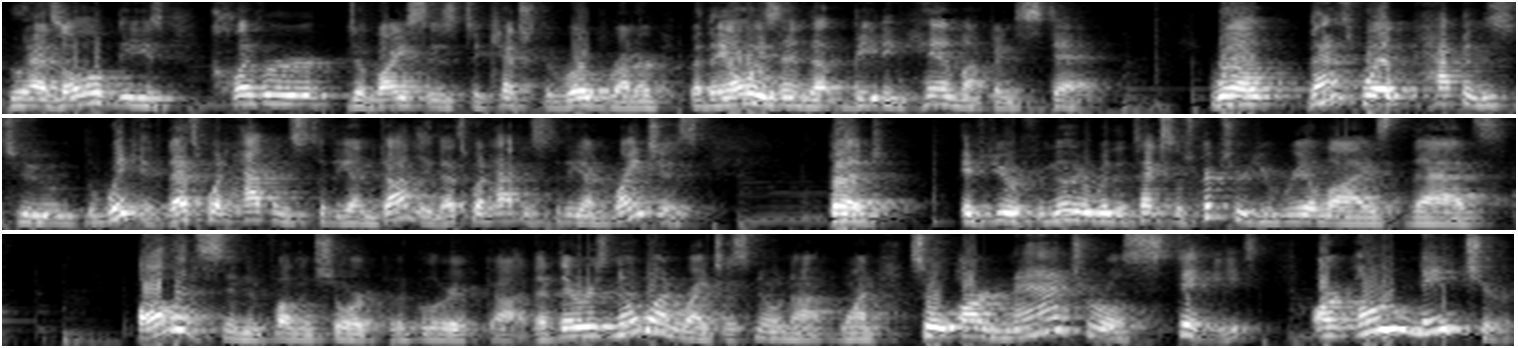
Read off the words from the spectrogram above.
who has all of these clever devices to catch the roadrunner, but they always end up beating him up instead. Well, that's what happens to the wicked. That's what happens to the ungodly. That's what happens to the unrighteous. But if you're familiar with the text of Scripture, you realize that all have sinned and fallen short of the glory of God, that there is no one righteous, no, not one. So our natural state, our own nature,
